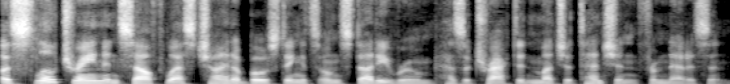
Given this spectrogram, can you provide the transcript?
A slow train in southwest China boasting its own study room has attracted much attention from netizen.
